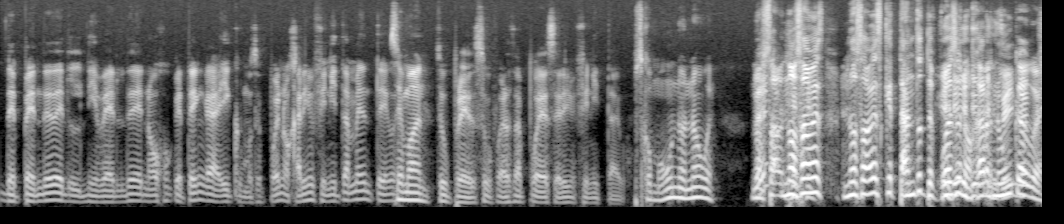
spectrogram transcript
depende del nivel de enojo que tenga y como se puede enojar infinitamente, güey, Simón. su, pre- su fuerza puede ser infinita, güey. Pues como uno, ¿no, güey? No, ¿Eh? no sabes, no sabes qué tanto te puedes enojar nunca, güey.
